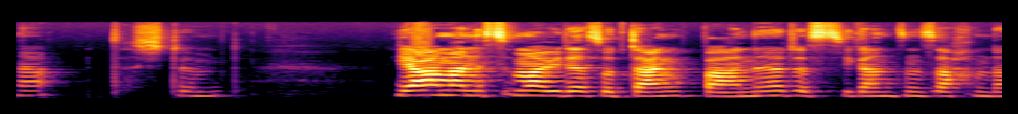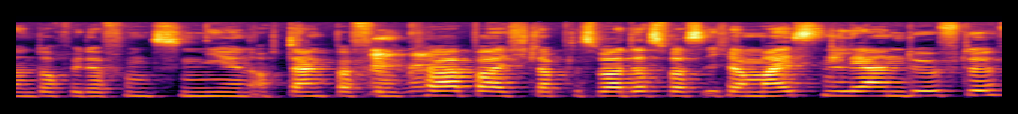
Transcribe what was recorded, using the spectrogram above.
Ja, das stimmt. Ja, man ist immer wieder so dankbar, ne, dass die ganzen Sachen dann doch wieder funktionieren. Auch dankbar für mhm. den Körper. Ich glaube, das war das, was ich am meisten lernen dürfte.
